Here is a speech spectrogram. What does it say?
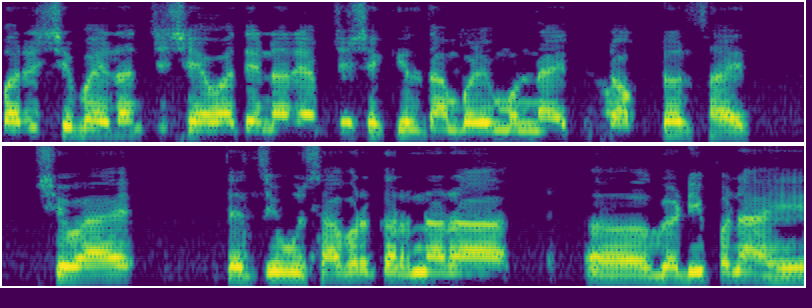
बरीचशी बैलांची सेवा देणारे आमचे शकील तांबळे म्हणून आहेत डॉक्टर्स आहेत. शिवाय त्याची उसाबर करणारा गडी पण आहे.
